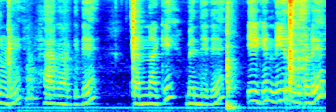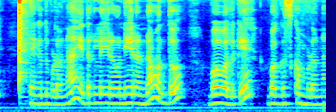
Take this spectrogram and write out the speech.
ನೋಡಿ, ಹೇಗಾಗಿದೆ. ಚೆನ್ನಾಗಿ ಬೆಂದಿದೆ. ಈಗ ನೀರೊಂದು ಕಡೆ ತೆಗೆದು ಬಿಡೋಣ ಇದರಲ್ಲಿ ಇರೋ ನೀರನ್ನು ಒಂದು ಬೌವಲ್ಗೆ ಬಗ್ಗಿಸ್ಕೊಂಬಿಡೋಣ.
